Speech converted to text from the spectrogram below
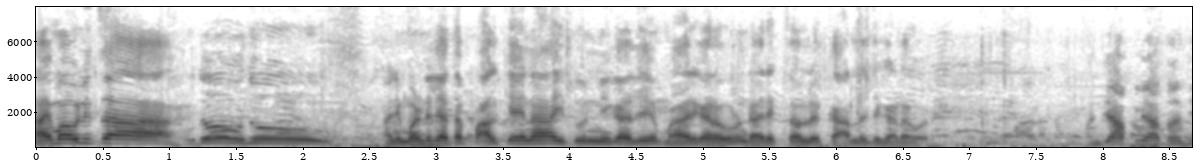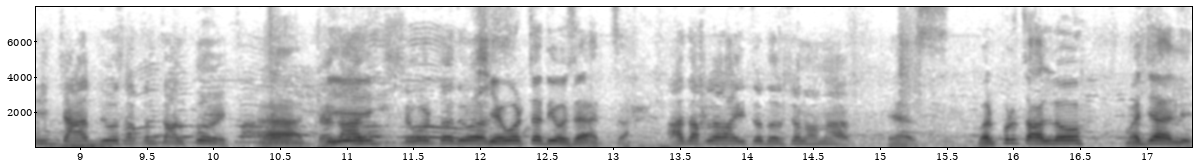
आय माऊलीचा. आणि मंडळी आता पालखी आहे ना इथून निघाली माहेरघरावरून डायरेक्ट चालू आहे कारल्याच्या गाडावर. म्हणजे आपली आता जी चार दिवस आपण चालतोय हा शेवटचा दिवस. शेवटचा दिवस आहे आजचा. आज आपल्याला आईचं दर्शन होणार. यस भरपूर चाललो मजा आली.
